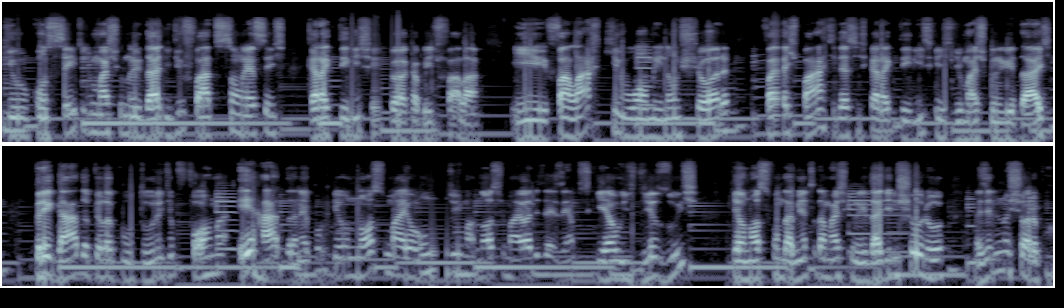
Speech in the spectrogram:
que o conceito de masculinidade de fato são essas características que eu acabei de falar. E falar que o homem não chora faz parte dessas características de masculinidade pregada pela cultura de forma errada, né? Porque o nosso maior, um dos nossos maiores exemplos, que é o Jesus, que é o nosso fundamento da masculinidade, ele chorou, mas ele não chora por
